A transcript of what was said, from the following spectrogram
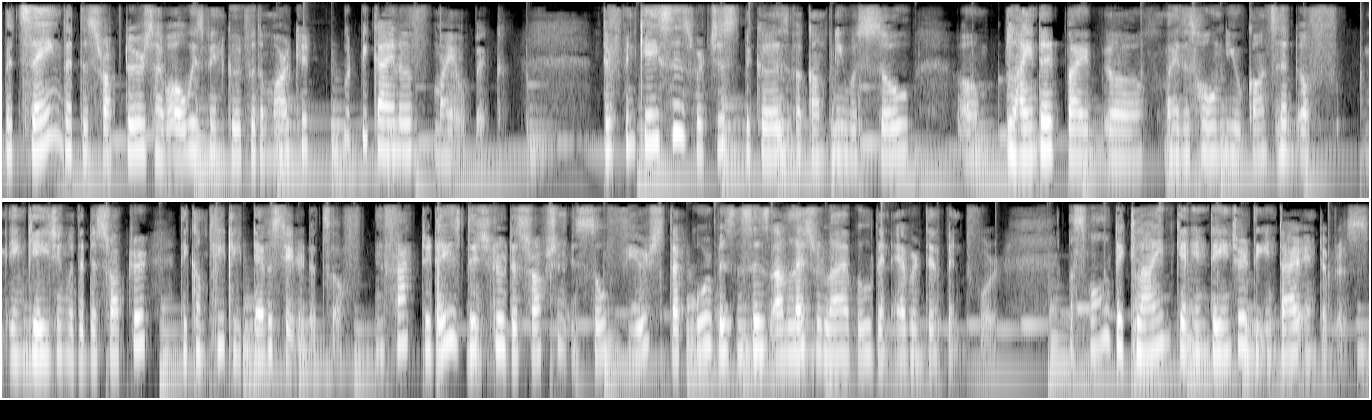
But saying that disruptors have always been good for the market would be kind of myopic. There have been cases where just because a company was so um, blinded by uh, by this whole new concept of engaging with the disruptor, they completely devastated itself. In fact, today's digital disruption is so fierce that core businesses are less reliable than ever they've been before. A small decline can endanger the entire enterprise.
